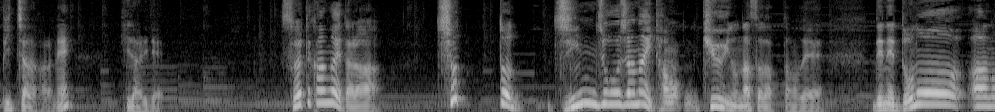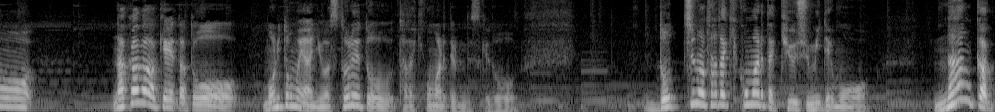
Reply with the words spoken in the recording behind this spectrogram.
ピッチャーだからね。左で。そうやって考えたら、ちょっと尋常じゃない球威のなさだったので、でね、どの、あの、中川圭太と森友哉にはストレートを叩き込まれてるんですけど、どっちの叩き込まれた球種見ても、なんか、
